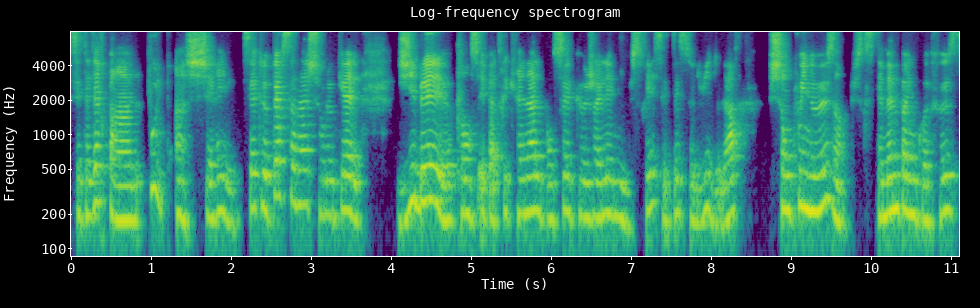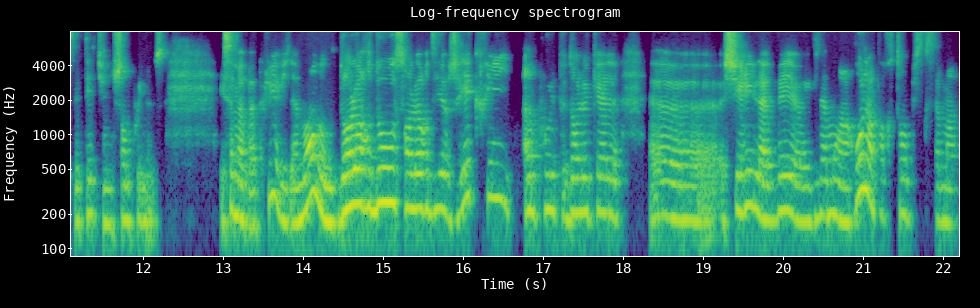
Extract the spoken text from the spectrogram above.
c'est-à-dire par un poulpe, un chéri. C'est le personnage sur lequel JB pense, et Patrick Rénal pensaient que j'allais m'illustrer, c'était celui de la shampouineuse, puisque c'était même pas une coiffeuse, c'était une shampouineuse. Et ça m'a pas plu, évidemment. Donc, dans leur dos, sans leur dire, j'ai écrit un poulpe dans lequel euh, Cheryl avait euh, évidemment un rôle important, puisque ça m'a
